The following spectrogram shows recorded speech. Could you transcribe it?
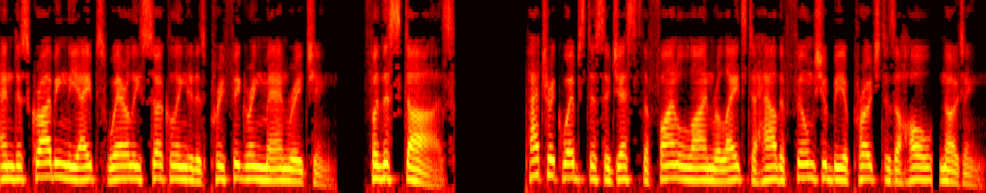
and describing the apes warily circling it as prefiguring man reaching for the stars. Patrick Webster suggests the final line relates to how the film should be approached as a whole, noting,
